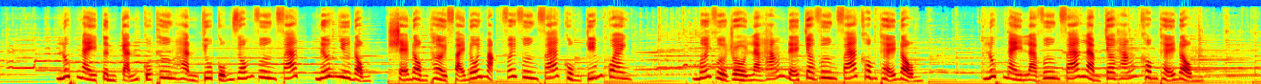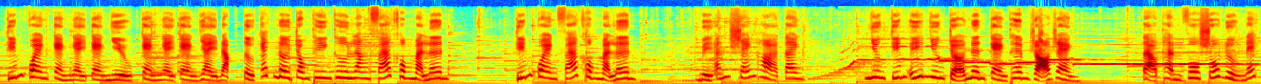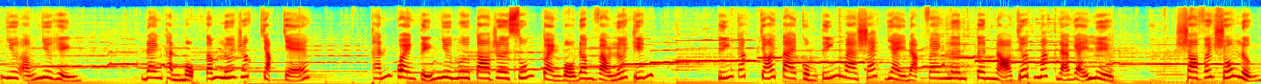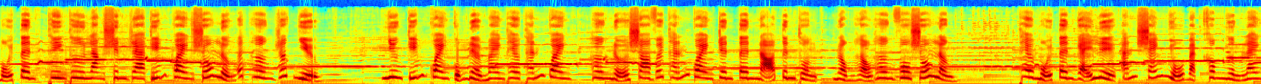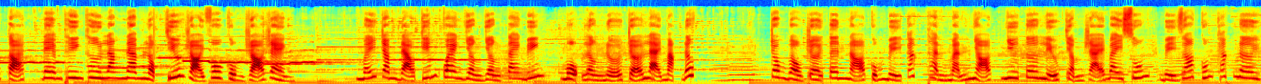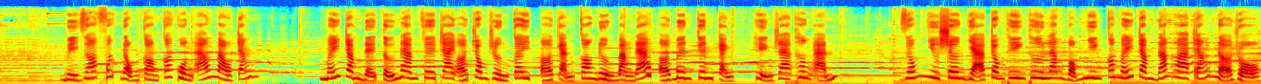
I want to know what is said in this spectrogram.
Lúc này tình cảnh của thương hành chu cũng giống vương phá Nếu như động Sẽ đồng thời phải đối mặt với vương phá cùng kiếm quan. Mới vừa rồi là hắn để cho vương phá không thể động. Lúc này là vương phá làm cho hắn không thể động. Kiếm quan càng ngày càng nhiều, càng ngày càng dày đặc từ các nơi trong thiên thư lăng phá không mà lên. Kiếm quan phá không mà lên. Bị ánh sáng hòa tan. Nhưng kiếm ý nhưng trở nên càng thêm rõ ràng. Tạo thành vô số đường nét như ẩn như hiện. Đang thành một tấm lưới rất chặt chẽ. Thánh quan tiễn như mưa to rơi xuống toàn bộ đâm vào lưới kiếm. Tiếng cắt chói tai cùng tiếng ma sát dày đặc vang lên, Tên nọ chết mắt đã gãy liều So với số lượng mũi tên, Thiên thư lăng sinh ra kiếm quan số lượng ít hơn rất nhiều. Nhưng kiếm quan cũng đều mang theo thánh quan, Hơn nữa so với thánh quan trên tên nọ tinh thuần, Nồng hậu hơn vô số lần theo mũi tên gãy lìa, ánh sáng nhũ bạch không ngừng lan tỏa, Đem thiên thư lăng nam lộc chiếu rọi vô cùng rõ ràng. Mấy trăm đạo kiếm quang dần dần tan biến, Một lần nữa trở lại mặt đất. Trong bầu trời tên nọ cũng bị cắt thành mảnh nhỏ, Như tơ liễu chậm rãi bay xuống, Bị gió cuốn khắp nơi. Bị gió phất động còn có quần áo màu trắng Mấy trăm đệ tử nam phê trai ở trong rừng cây, ở cạnh con đường bằng đá, ở bên kênh cạnh, hiện ra thân ảnh. Giống như sơn giả trong thiên thư lăng bỗng nhiên có mấy trăm đóa hoa trắng nở rộ.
